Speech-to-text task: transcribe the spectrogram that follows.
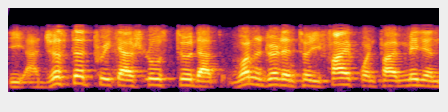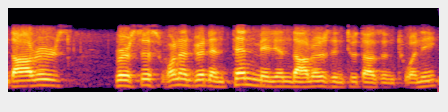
the adjusted free cash flow stood at $135.5 million versus $110 million in 2020,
